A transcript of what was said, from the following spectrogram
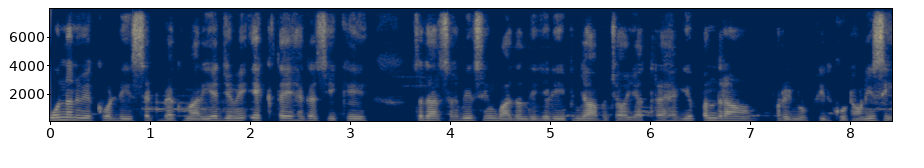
ਉਹਨਾਂ ਨੂੰ ਇੱਕ ਵੱਡੀ ਸੈਟਬੈਕ ਮਾਰੀ ਹੈ। ਜਿਵੇਂ ਇੱਕ ਤਾਂ ਹੈਗਾ ਸੀ ਕਿ ਸਰਦਾਰ ਸੁਖਬੀਰ ਸਿੰਘ ਬਾਦਲ ਦੀ ਜਿਹੜੀ ਪੰਜਾਬ ਬਚਾਓ ਯਾਤਰਾ ਹੈਗੀ 15 ਫਰਵਰੀ ਨੂੰ ਫਰੀਦਕੋਟ ਆਉਣੀ ਸੀ।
